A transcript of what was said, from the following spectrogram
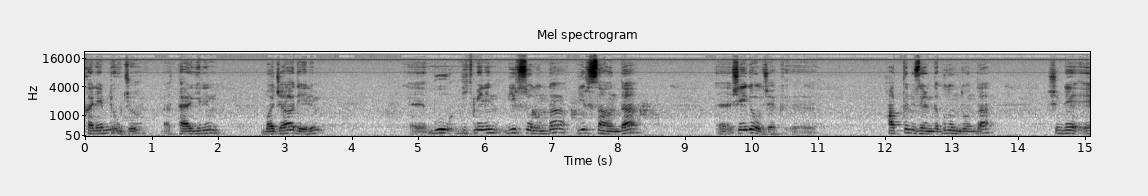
kalemli ucu, yani pergelin bacağı diyelim, e, bu dikmenin bir solunda, bir sağında e, şeyde olacak, e, hattın üzerinde bulunduğunda, şimdi e,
